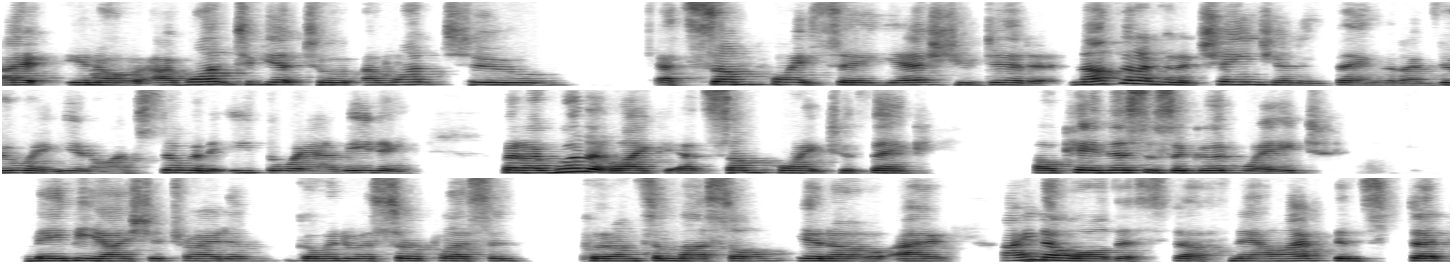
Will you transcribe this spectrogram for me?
I, you know, I want to get to, I want to at some point say, yes, you did it. Not that I'm going to change anything that I'm doing. You know, I'm still going to eat the way I'm eating, but I would like at some point to think, okay, this is a good weight. Maybe I should try to go into a surplus and put on some muscle. You know, I I know all this stuff now. I've been stu-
